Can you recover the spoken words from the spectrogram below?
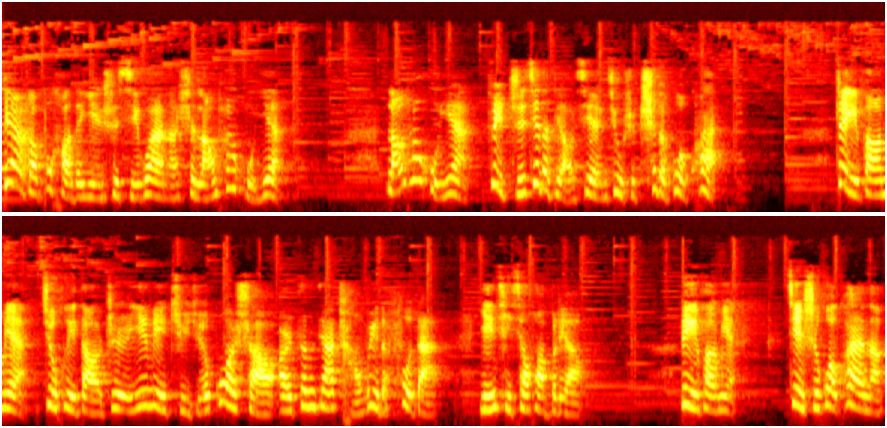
第二个不好的饮食习惯呢是狼吞虎咽。狼吞虎咽最直接的表现就是吃的过快，这一方面就会导致因为咀嚼过少而增加肠胃的负担，引起消化不良。另一方面，进食过快呢，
